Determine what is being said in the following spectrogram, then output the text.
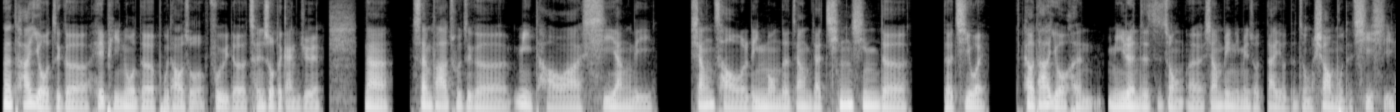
那它有这个黑皮诺的葡萄所赋予的成熟的感觉，那散发出这个蜜桃啊、西洋梨、香草、柠檬的这样比较清新的的气味。还有它有很迷人的这种呃香槟里面所带有的这种酵母的气息，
